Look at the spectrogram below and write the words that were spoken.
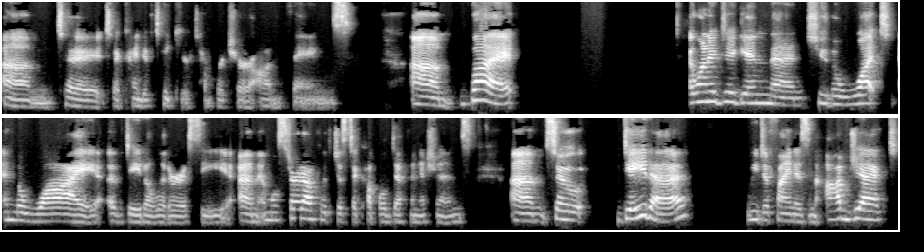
um, to, to kind of take your temperature on things. Um, but I want to dig in then to the what and the why of data literacy. Um, and we'll start off with just a couple definitions. Um, so, data we define as an object,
